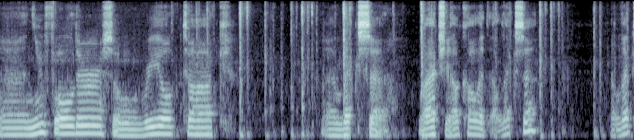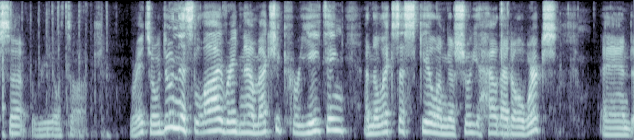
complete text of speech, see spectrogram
uh new folder so real talk Alexa. Well actually I'll call it Alexa. Alexa real talk. Right so we're doing this live right now. I'm actually creating an Alexa skill. I'm going to show you how that all works. And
